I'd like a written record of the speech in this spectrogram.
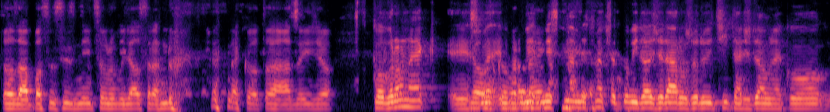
toho zápasu si z něj celou udělal srandu, na koho to házejí, že jo. Skovronek, jsme, My, my, jsme, my jsme předpovídali, že dá rozhodující touchdown jako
